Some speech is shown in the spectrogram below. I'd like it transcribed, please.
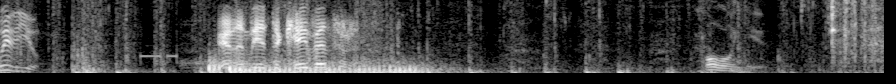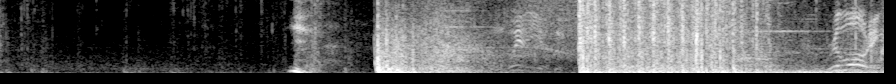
With you. Enemy at the cave entrance. Following you. I'm with you. Reloading.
